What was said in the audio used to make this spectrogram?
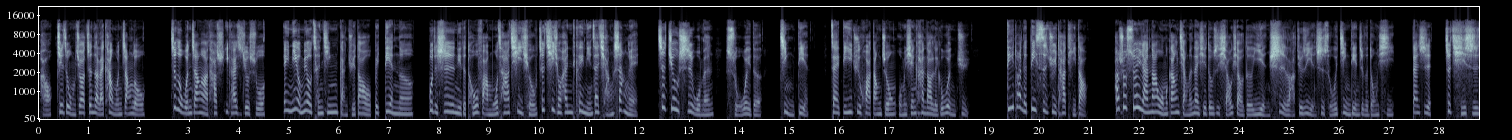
好，接着我们就要真的来看文章喽。这个文章啊，它一开始就说：“哎，你有没有曾经感觉到被电呢？或者是你的头发摩擦气球，这气球还可以粘在墙上？哎，这就是我们所谓的静电。”在第一句话当中，我们先看到了一个问句。第一段的第四句，他提到他说：“虽然呢，我们刚刚讲的那些都是小小的演示啦，就是演示所谓静电这个东西，但是这其实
